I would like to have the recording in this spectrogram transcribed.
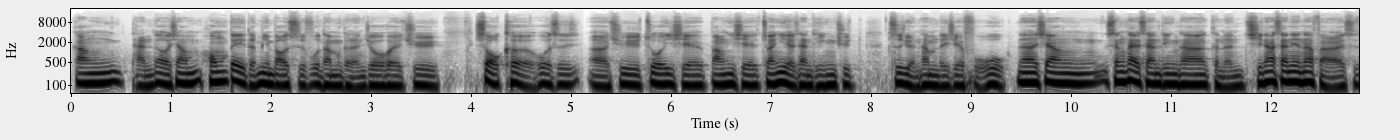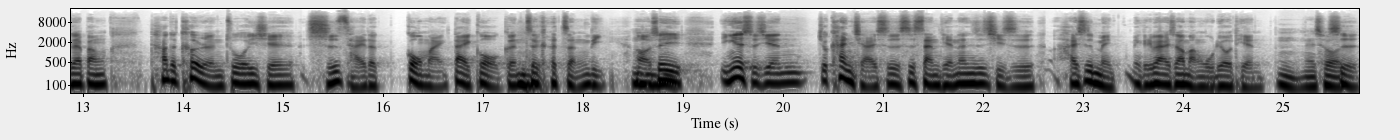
刚谈到像烘焙的面包师傅，他们可能就会去。授课，或者是呃去做一些帮一些专业的餐厅去支援他们的一些服务。那像生态餐厅，它可能其他餐厅它反而是在帮他的客人做一些食材的购买、代购跟这个整理。好，所以营业时间就看起来是是三天，但是其实还是每每个礼拜还是要忙五六天。嗯，没错，是。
